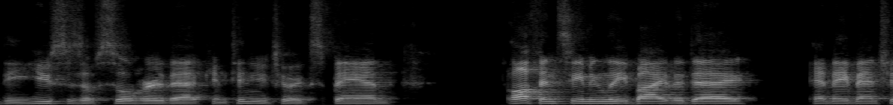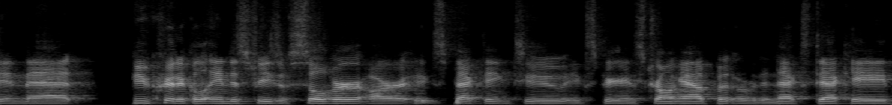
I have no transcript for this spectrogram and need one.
the uses of silver that continue to expand, often seemingly by the day. And they mentioned that few critical industries of silver are expecting to experience strong output over the next decade,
